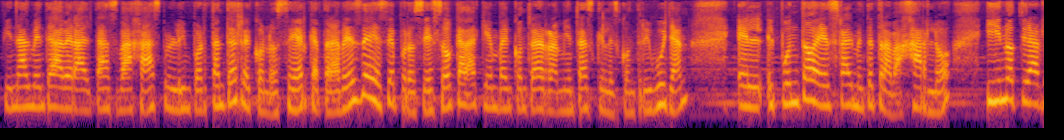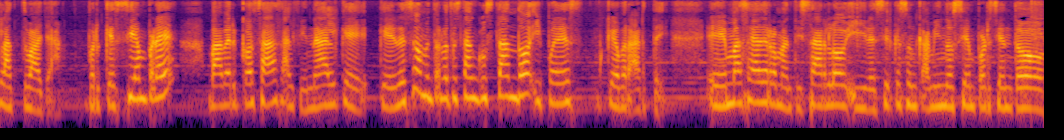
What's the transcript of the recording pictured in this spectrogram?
Finalmente va a haber altas, bajas, pero lo importante es reconocer que a través de ese proceso cada quien va a encontrar herramientas que les contribuyan. El, el punto es realmente trabajarlo y no tirar la toalla porque siempre va a haber cosas al final que, en ese momento no te están gustando y puedes quebrarte. Eh, más allá de romantizarlo y decir que es un camino 100%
